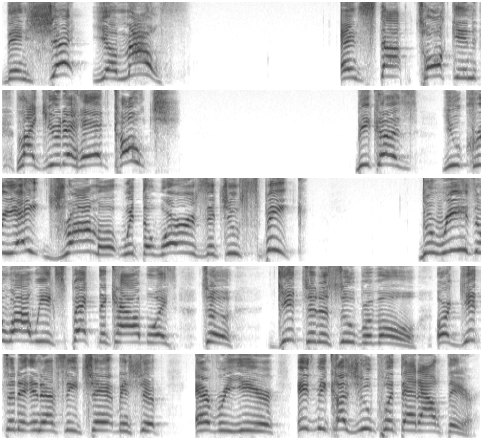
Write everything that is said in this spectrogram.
then shut your mouth and stop talking like you're the head coach. Because you create drama with the words that you speak. The reason why we expect the Cowboys to get to the Super Bowl or get to the NFC Championship every year is because you put that out there.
